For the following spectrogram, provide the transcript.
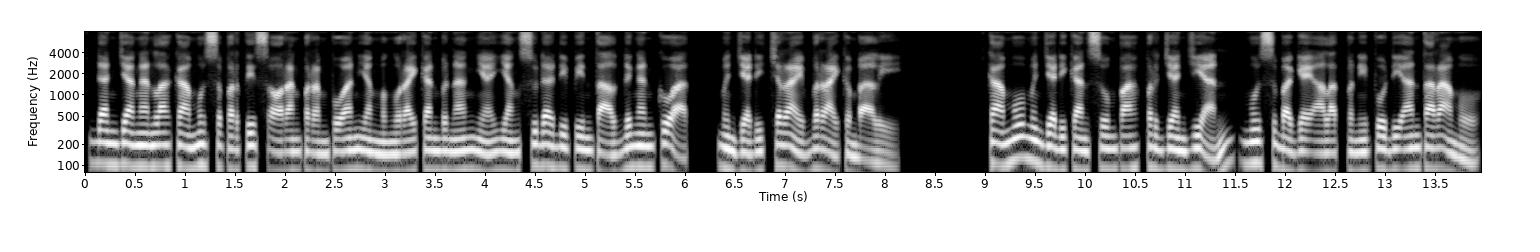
Dan janganlah kamu seperti seorang perempuan yang menguraikan benangnya yang sudah dipintal dengan kuat, menjadi cerai-berai kembali. Kamu menjadikan sumpah perjanjianmu sebagai alat penipu di antaramu,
